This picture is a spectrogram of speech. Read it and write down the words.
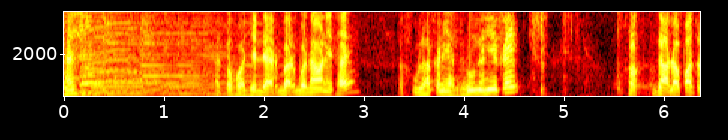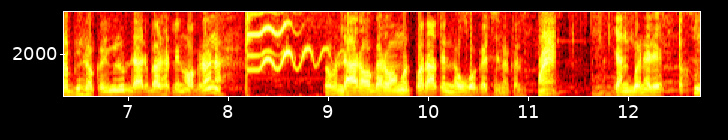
હે આ તો હજે દાળ બાર બનાવવાની થાય. ચૂલા કણી અધરું નહીં કઈ. દાડા પાત્ર ભેરો કરી મેલું દાળ બાર એટલે ઓગરે ને. તો દાર ઓગારવામાં પર રાતે નવ વગર છે નકલ ક્યાં બને રે? શું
